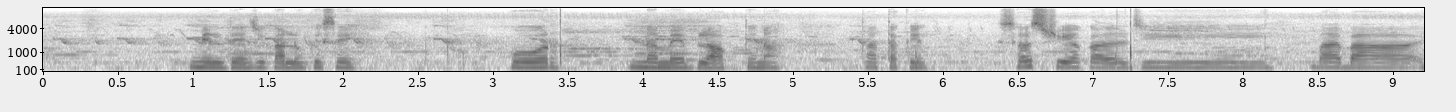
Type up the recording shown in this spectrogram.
ਮਿਲਦੇ ਹਾਂ ਜੀ ਕੱਲ੍ਹ ਨੂੰ ਕਿਸੇ ਹੋਰ ਨਵੇਂ ਬਲੌਗ ਦੇ ਨਾਲ। ਤਦ ਤੱਕ ਲਈ ਸਤਿ ਸ਼੍ਰੀ ਅਕਾਲ ਜੀ। Bye bye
